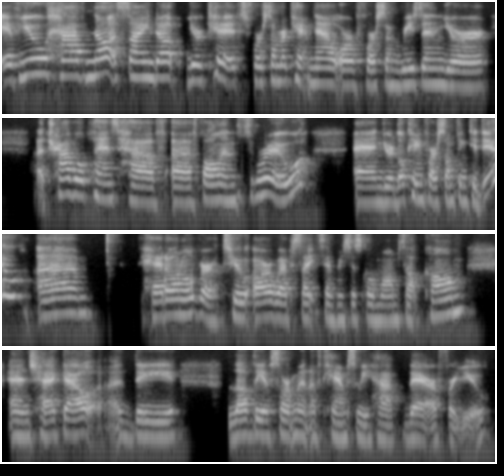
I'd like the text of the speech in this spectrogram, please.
if you have not signed up your kids for summer camp now, or for some reason your uh, travel plans have uh, fallen through, and you're looking for something to do, um, head on over to our website, sanfranciscomoms.com, and check out uh, the lovely assortment of camps we have there for you.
